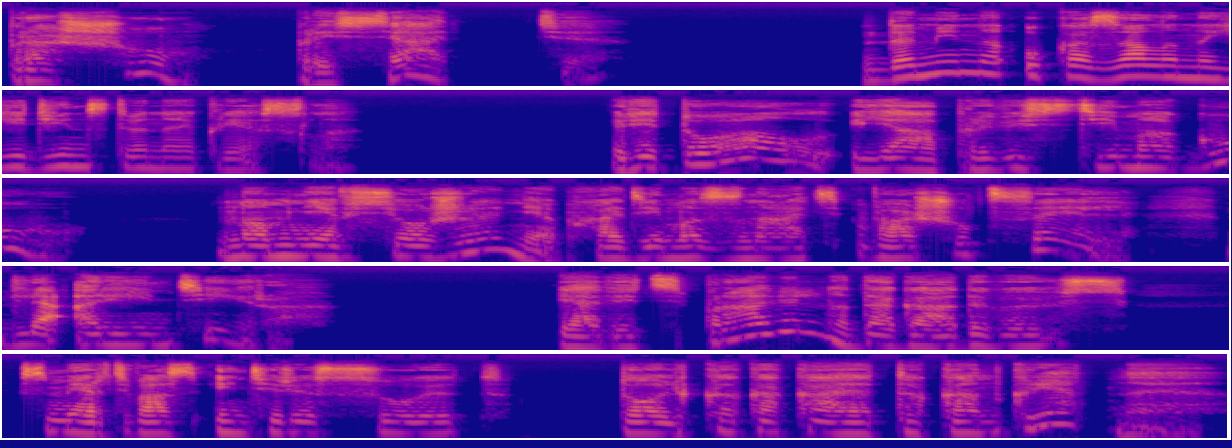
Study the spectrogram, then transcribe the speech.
Прошу, присядьте. Дамина указала на единственное кресло. «Ритуал я провести могу, но мне все же необходимо знать вашу цель для ориентира. Я ведь правильно догадываюсь, смерть вас интересует только какая-то конкретная.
